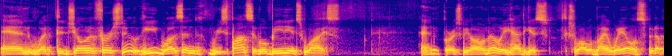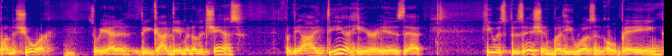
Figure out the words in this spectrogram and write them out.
And what did Jonah first do? He wasn't responsive obedience wise. And of course, we all know he had to get swallowed by a whale and spit up on the shore. So he had a, God gave him another chance. But the idea here is that he was positioned, but he wasn't obeying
